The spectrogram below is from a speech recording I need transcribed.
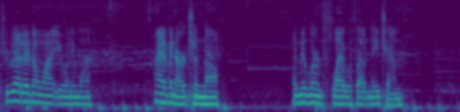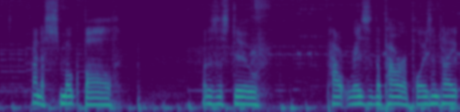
Too bad I don't want you anymore. I have an Archen now. Let me learn fly without an HM. Found a smoke ball. What does this do? Pow raises the power of poison type.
